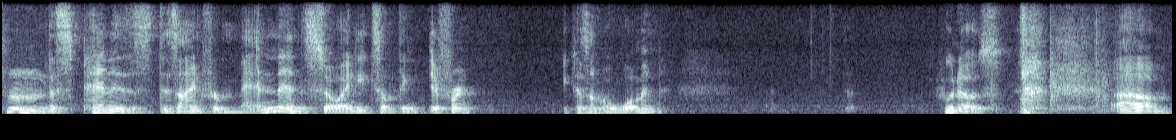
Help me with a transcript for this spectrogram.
hmm this pen is designed for men and so i need something different because i'm a woman? Who knows? Um,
